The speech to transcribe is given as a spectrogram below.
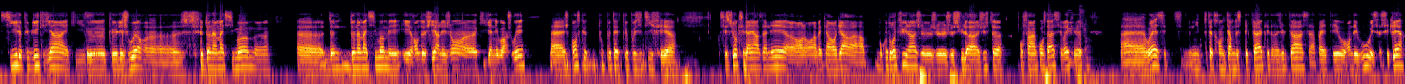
si le public vient et que, que les joueurs euh, se donnent un maximum, euh, donnent, donnent, un maximum et, et rendent fiers les gens qui viennent les voir jouer, ben, je pense que tout peut être que positif. Et c'est sûr que ces dernières années, euh, avec un regard à beaucoup de recul, hein, je, je, je, suis là juste euh, pour faire un constat. C'est vrai que, bah, ouais, c'est peut-être en termes de spectacle et de résultats, ça n'a pas été au rendez-vous et ça c'est clair.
